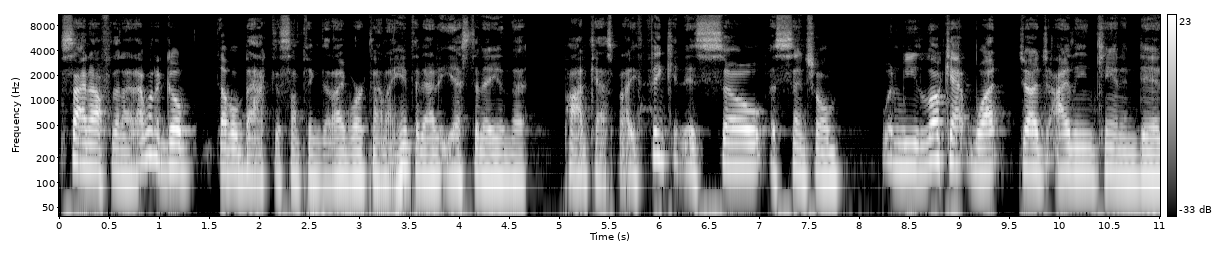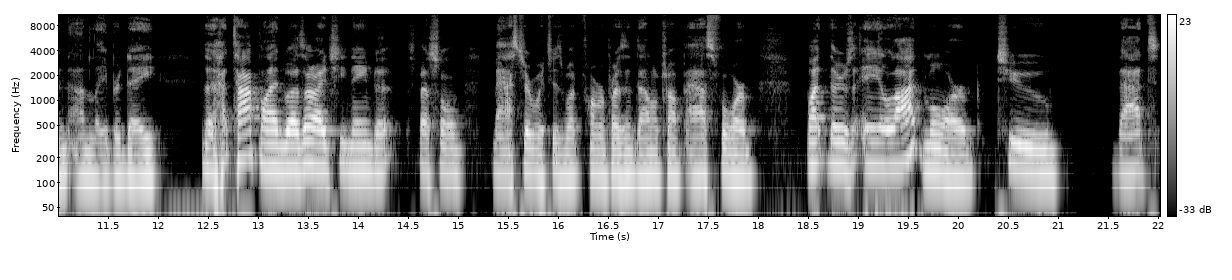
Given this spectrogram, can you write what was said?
sign off for the night, I want to go double back to something that I worked on. I hinted at it yesterday in the podcast, but I think it is so essential when we look at what Judge Aileen Cannon did on Labor Day. The top line was all right, she named a special master, which is what former President Donald Trump asked for. But there's a lot more to that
